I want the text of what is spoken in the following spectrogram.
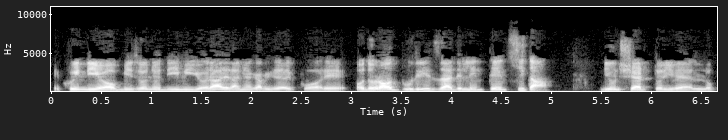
e quindi ho bisogno di migliorare la mia capacità del cuore, o dovrò utilizzare delle intensità di un certo livello.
